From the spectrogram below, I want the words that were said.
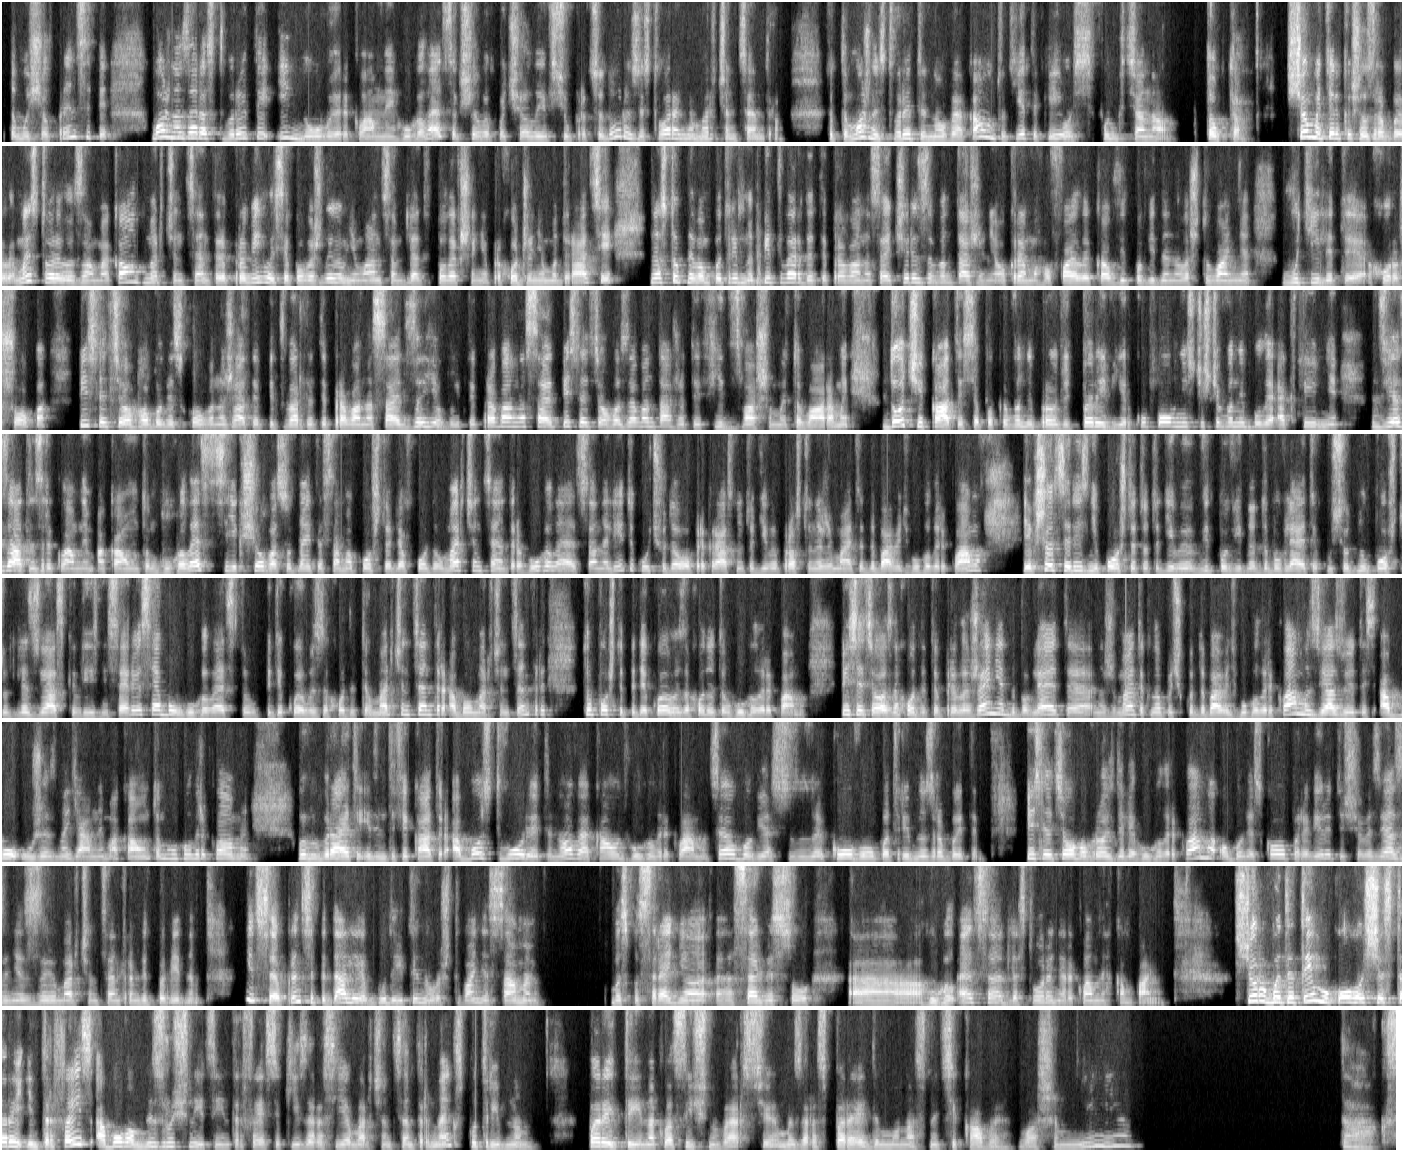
Тому що, в принципі, можна зараз створити і новий рекламний Google Ads, якщо ви почали всю процедуру зі створення мерчант центру. Тобто можна створити новий аккаунт, тут є такий ось функціонал. Тобто, що ми тільки що зробили? Ми створили з вами аккаунт Merchant Center, пробіглися по важливим нюансам для полегшення проходження модерації. Наступне вам потрібно підтвердити права на сайт через завантаження окремого файлика в відповідне налаштування в утіліти Хорошопа. Після цього обов'язково нажати підтвердити права на сайт, заявити права на сайт. Після цього завантажити фід з вашими товарами, дочекатися, поки вони пройдуть перевірку повністю, щоб вони були активні, зв'язати з рекламним аккаунтом Google Ads. Якщо у вас одна й та сама пошта для входу у Merchant Center, Google Ads, аналітику, чудово, прекрасно, тоді ви просто нажимаєте «Добавить Google рекламу. Якщо це різні пошти, то тоді ви відповідно додаєте якусь одну пошту для зв'язки в різні сервіси, або в Google Ads, під якою ви заходите в Merchant Center, або в Merchant Center, ту пошту, під якою ви заходите в Google рекламу. Після цього знаходите приложення, додаєте, нажимаєте кнопочку «Добавить Google рекламу, зв'язуєтесь або уже з наявним аккаунтом Google реклами, ви вибираєте ідентифікатор, або створюєте новий аккаунт Google реклами. Це обов'язково потрібно зробити. Після цього в розділі Google реклами обов'язково перевірити, що ви зв'язані з мерчант центром відповідним. І все, в принципі, далі буде йти налаштування саме безпосередньо е, сервісу е, Google Ads для створення рекламних кампаній. Що робити тим, у кого ще старий інтерфейс, або вам незручний цей інтерфейс, який зараз є Merchant Center Next, потрібно перейти на класичну версію. Ми зараз перейдемо, нас не цікаве ваше мнення. Так,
